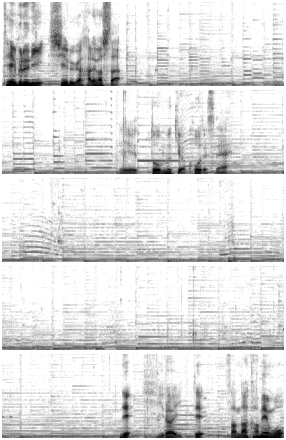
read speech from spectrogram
テーブルにシールが貼れました。えー、っと、向きはこうですね。で、開いて、さあ中面を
